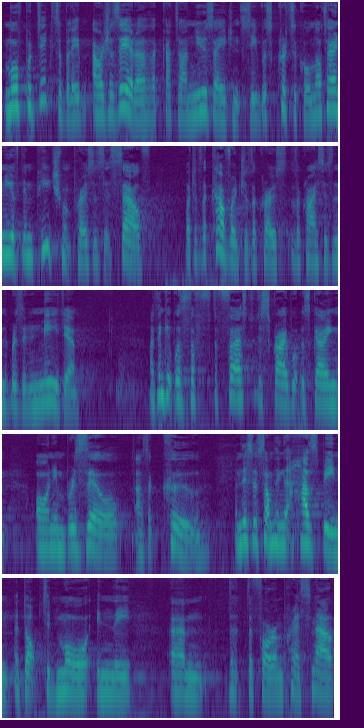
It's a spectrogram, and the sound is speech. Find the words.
more predictably, Al Jazeera, the Qatar news agency, was critical not only of the impeachment process itself, but of the coverage of the, crisis in the Brazilian media. I think it was the, the first to describe what was going on in Brazil as a coup. And this is something that has been adopted more in the, um, the, the foreign press now,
